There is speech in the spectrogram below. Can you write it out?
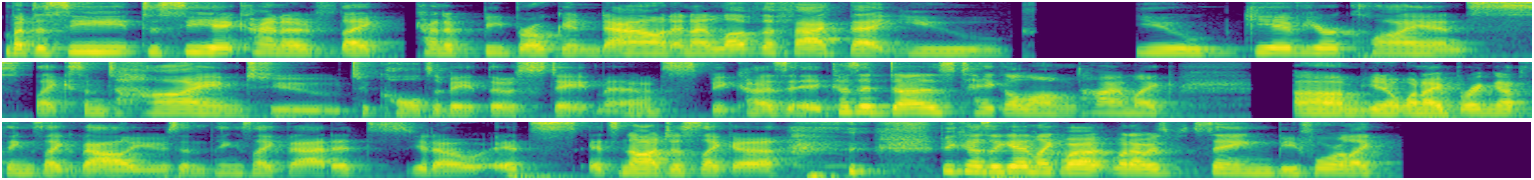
but to see to see it kind of like kind of be broken down and i love the fact that you you give your clients like some time to to cultivate those statements yeah. because it because it does take a long time like um you know when i bring up things like values and things like that it's you know it's it's not just like a because again like what, what i was saying before like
